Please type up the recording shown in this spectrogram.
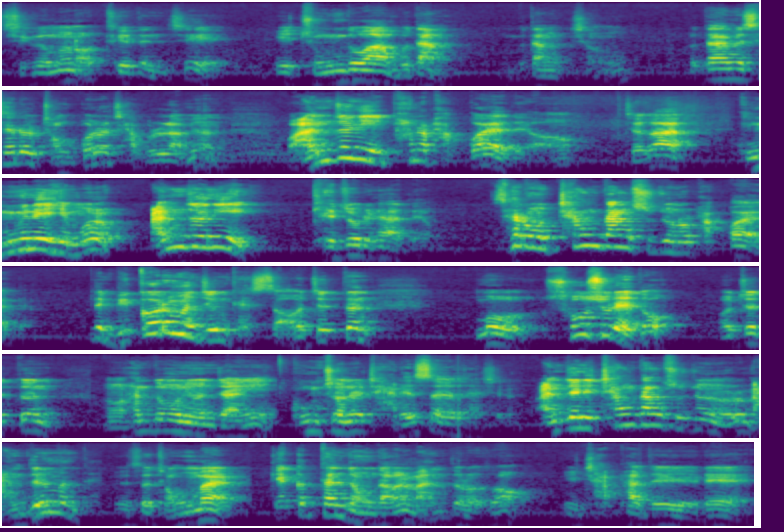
지금은 어떻게든지 이 중도와 무당, 무당층, 그 다음에 새로 정권을 잡으려면 완전히 이 판을 바꿔야 돼요. 제가 국민의힘을 완전히 개조를 해야 돼요. 새로운 창당 수준으로 바꿔야 돼요. 근데 밑거름은 지금 됐어. 어쨌든 뭐 소수래도 어쨌든 어, 한동훈 위원장이 공천을 잘했어요 사실은. 완전히 창당 수준으로 만들면 돼. 그래서 정말 깨끗한 정당을 만들어서 이 좌파들의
